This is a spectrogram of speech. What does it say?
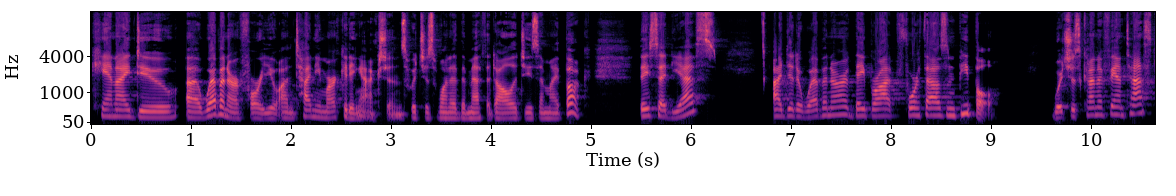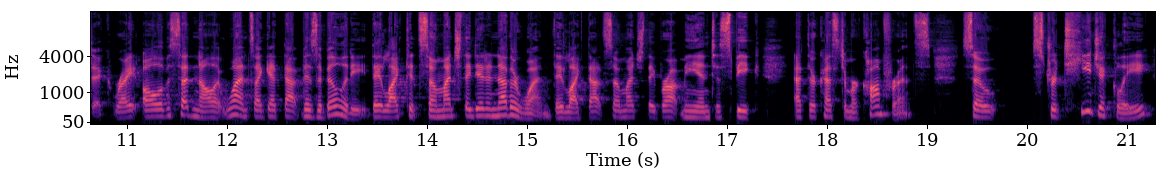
Can I do a webinar for you on tiny marketing actions, which is one of the methodologies in my book?" They said, "Yes." I did a webinar. They brought 4,000 people which is kind of fantastic, right? All of a sudden, all at once, I get that visibility. They liked it so much, they did another one. They liked that so much, they brought me in to speak at their customer conference. So, strategically,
